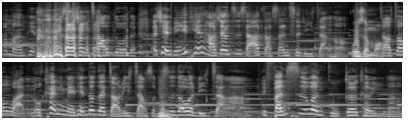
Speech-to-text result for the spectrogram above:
他忙天事情超多的，而且你一天好像至少要找三次里长哈。为什么？早中晚，我看你每天都在找里长，什么事都问里长啊。你凡事问谷歌可以吗？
